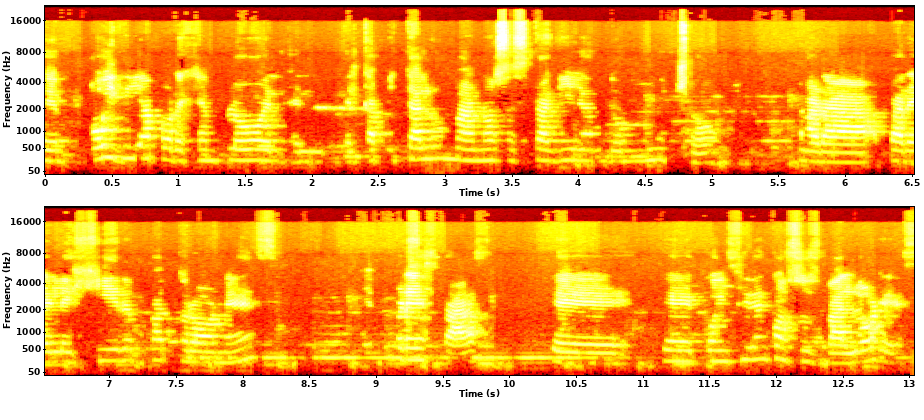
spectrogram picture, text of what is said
Eh, hoy día, por ejemplo, el, capital humano se está guiando mucho para, para elegir patrones, empresas que, que coinciden con sus valores,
